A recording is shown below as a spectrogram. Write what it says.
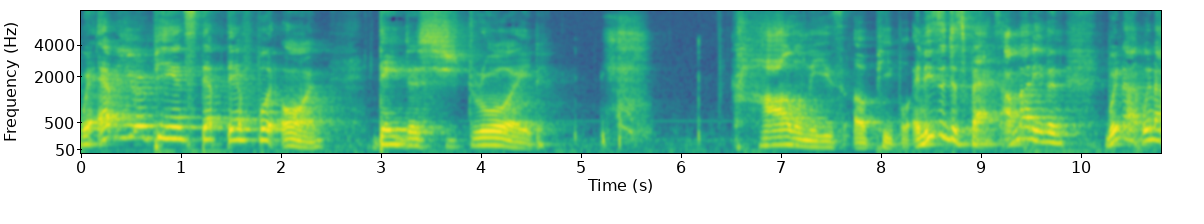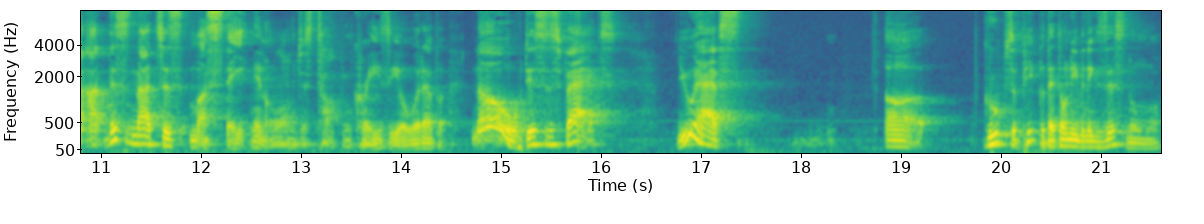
wherever Europeans stepped their foot on, they destroyed colonies of people. And these are just facts. I'm not even we're not we're not this is not just a statement or I'm just talking crazy or whatever. No, this is facts. You have uh groups of people that don't even exist no more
